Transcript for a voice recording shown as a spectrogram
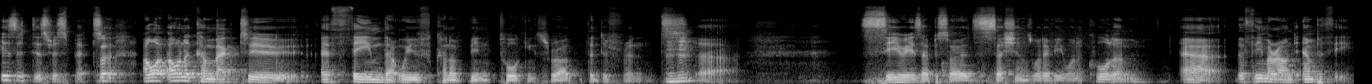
Is it disrespect? So I want to come back to a theme that we've kind of been talking throughout the different Mm-hmm. uh, series, episodes, sessions, whatever you want to call them. Uh, the theme around empathy,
